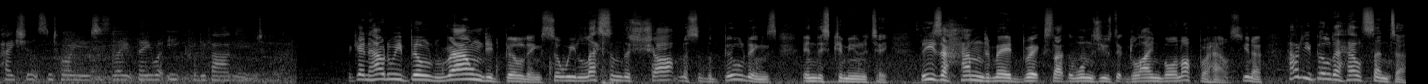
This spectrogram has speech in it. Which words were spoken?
patients and to our users that they, they were equally valued. Again, how do we build rounded buildings so we lessen the sharpness of the buildings in this community? These are handmade bricks like the ones used at Glyndebourne Opera House. You know, how do you build a health centre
